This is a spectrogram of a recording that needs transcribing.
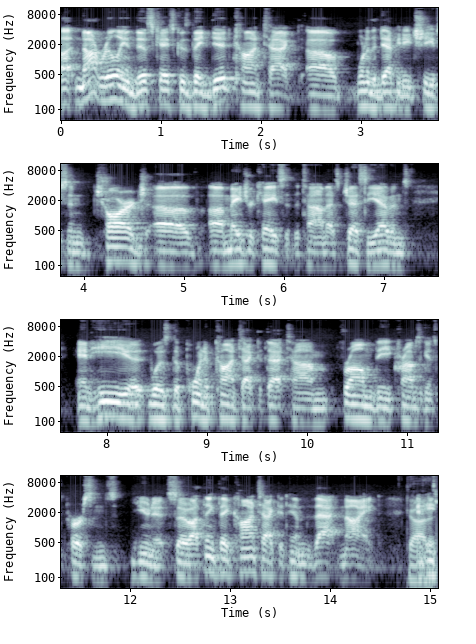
Uh, not really in this case because they did contact uh, one of the deputy chiefs in charge of a major case at the time. That's Jesse Evans and he uh, was the point of contact at that time from the Crimes Against Persons unit. So I think they contacted him that night, Got and it.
